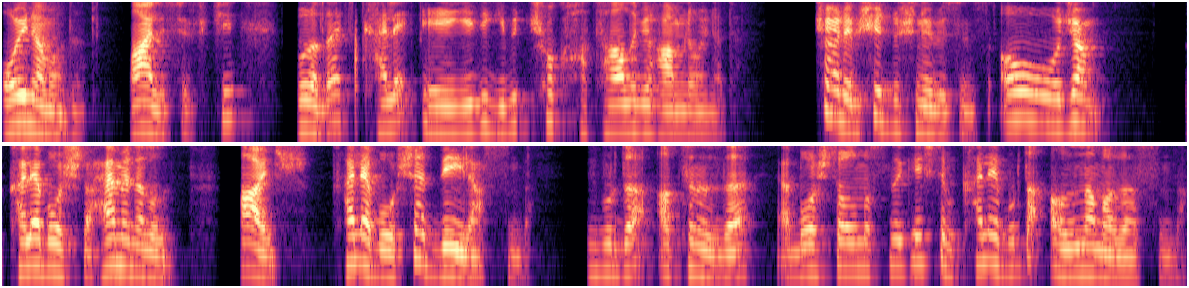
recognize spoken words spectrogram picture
oynamadı. Maalesef ki burada kale E7 gibi çok hatalı bir hamle oynadı. Şöyle bir şey düşünebilirsiniz. O hocam kale boşta hemen alalım. Hayır. Kale boşta değil aslında. Siz burada atınızda yani boşta olmasını geçtim. Kale burada alınamaz aslında.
